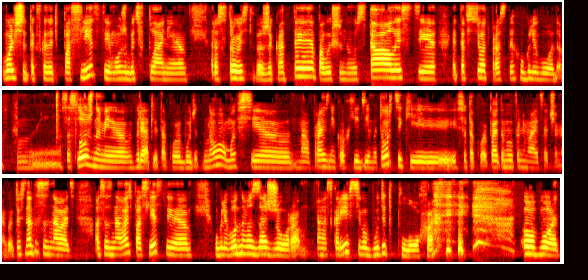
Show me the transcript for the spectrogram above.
больше, так сказать, последствий, может быть, в плане расстройства ЖКТ, повышенной усталости. Это все от простых углеводов. Со сложными вряд ли такое будет, но мы все на праздниках едим и тортики, и все такое. Поэтому вы понимаете, о чем я говорю. То есть надо осознавать, осознавать последствия углеводного зажора. А, скорее всего, будет плохо. Вот,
